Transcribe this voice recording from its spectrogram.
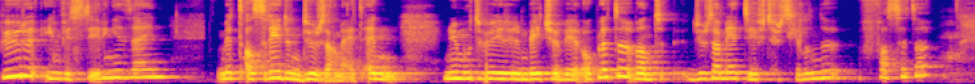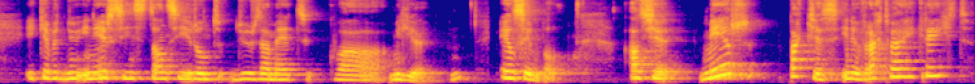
pure investeringen zijn met als reden duurzaamheid. En nu moeten we weer een beetje weer opletten, want duurzaamheid heeft verschillende facetten. Ik heb het nu in eerste instantie rond duurzaamheid qua milieu. Heel simpel. Als je meer pakjes in een vrachtwagen krijgt,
